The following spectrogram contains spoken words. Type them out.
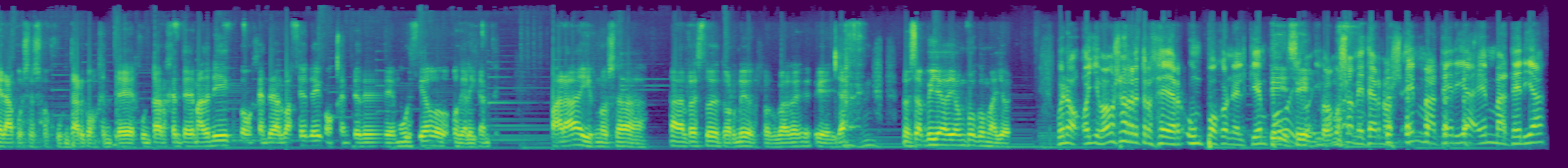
era pues eso, juntar con gente, juntar gente de Madrid, con gente de Albacete, con gente de Murcia o, o de Alicante, para irnos a, al resto de torneos, porque eh, ya nos ha pillado ya un poco mayor. Bueno, oye, vamos a retroceder un poco en el tiempo sí, sí, y, y vamos. vamos. a meternos en materia, en materia.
